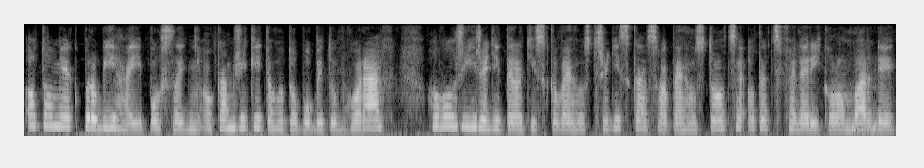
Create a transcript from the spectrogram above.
O tom, jak probíhají poslední okamžiky tohoto pobytu v horách, hovoří ředitel tiskového střediska svatého stolce otec Federico Lombardi.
